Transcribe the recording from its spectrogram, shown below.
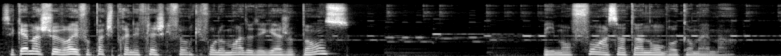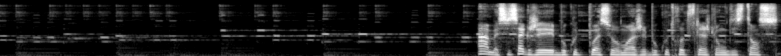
C'est quand même un chevreuil, il faut pas que je prenne les flèches qui font, qui font le moins de dégâts, je pense. Mais il m'en faut un certain nombre quand même. Ah, mais c'est ça que j'ai beaucoup de poids sur moi, j'ai beaucoup trop de flèches longue distance.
